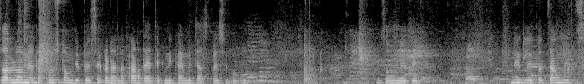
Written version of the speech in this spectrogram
चाललो मी आता पोस्टामध्ये पैसे काढायला. काढता येते की नाही काय मी त्याच पैसे बघू. जाऊन येते. निघले तर चांगलीच.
